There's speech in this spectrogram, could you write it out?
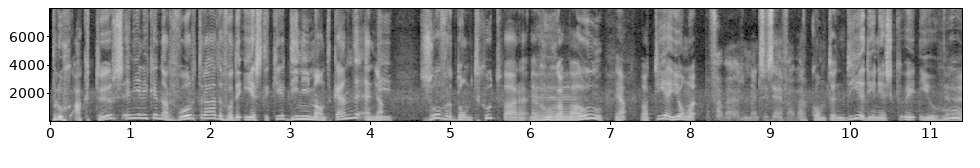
ploeg acteurs in keer naar voren traden voor de eerste keer, die niemand kende en die zo verdomd goed waren. En. Baul, wat die jongen... van, mensen zeiden van, waar komt een die? Die is, ik weet niet hoe.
